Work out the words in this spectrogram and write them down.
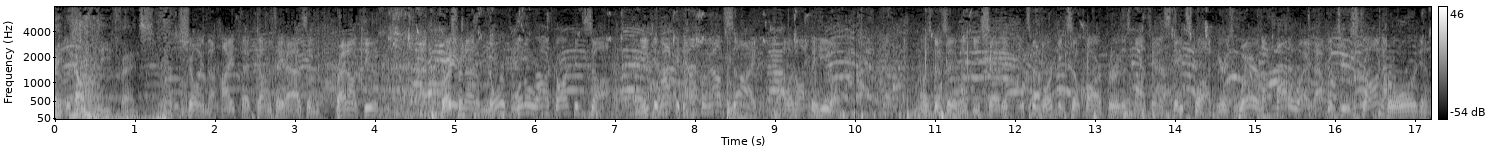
Great help defense. Well, showing the height that Dante has, and right on cue, freshman out of North Little Rock, Arkansas. And he can knock it down from outside. That one off the heel. I was going to say, like you said, it, has been working so far for this Montana State squad. Here's where the fall away. That one too strong for Oregon.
